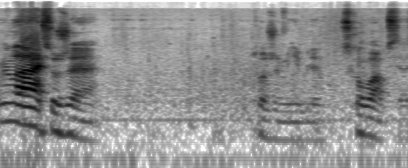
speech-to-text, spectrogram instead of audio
Вилазь уже. Тоже мені, блін, сховався.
